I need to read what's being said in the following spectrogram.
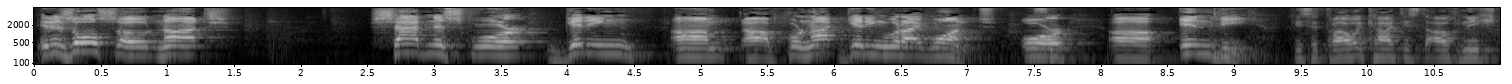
It is also not sadness for getting, um, uh, for not getting what I want or uh, envy. Diese Traurigkeit ist auch nicht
